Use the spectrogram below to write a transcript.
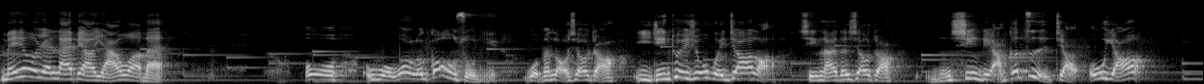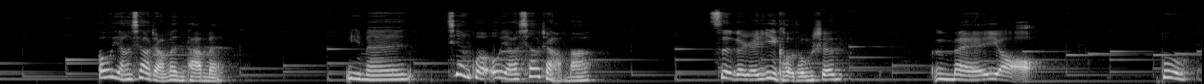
没有人来表扬我们。哦，我忘了告诉你，我们老校长已经退休回家了。新来的校长姓两个字，叫欧阳。欧阳校长问他们：“你们见过欧阳校长吗？”四个人异口同声：“没有。”不。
